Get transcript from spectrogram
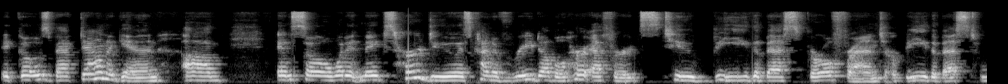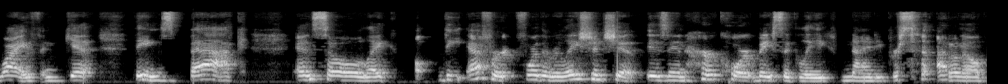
it goes back down again. Um, and so, what it makes her do is kind of redouble her efforts to be the best girlfriend or be the best wife and get things back. And so, like, the effort for the relationship is in her court basically 90% i don't know.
